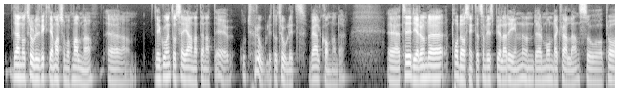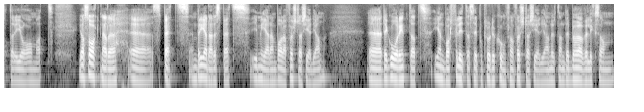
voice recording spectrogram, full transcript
den otroligt viktiga matchen mot Malmö. Eh, det går inte att säga annat än att det är otroligt, otroligt välkomnande. Eh, tidigare under poddavsnittet som vi spelade in under måndagskvällen så pratade jag om att jag saknade eh, spets, en bredare spets i mer än bara första kedjan. Eh, det går inte att enbart förlita sig på produktion från första kedjan utan det behöver liksom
